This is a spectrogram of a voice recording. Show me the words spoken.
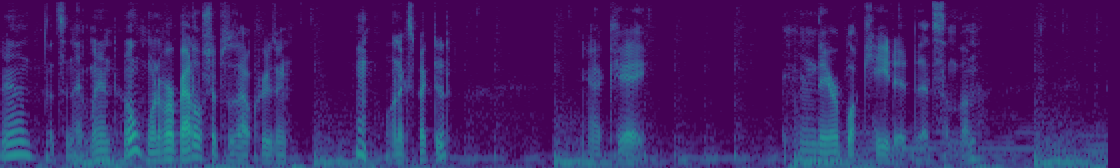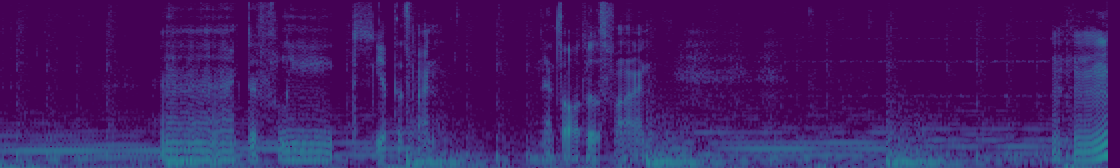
And that's a net win. Oh, one of our battleships was out cruising. Hmm, unexpected. Okay. Hmm, They are blockaded, that's something. Active fleet. Yep, that's fine. That's all just fine. Mm-hmm.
